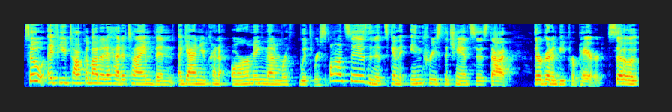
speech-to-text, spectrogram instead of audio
So if you talk about it ahead of time, then again, you're kind of arming them with, with responses and it's going to increase the chances that they're going to be prepared. So,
